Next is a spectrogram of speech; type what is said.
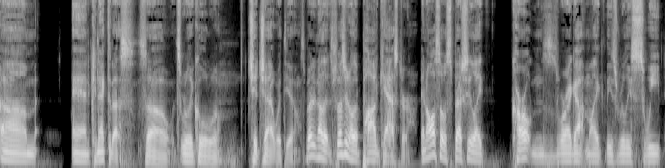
um, and connected us. So it's really cool to chit chat with you, especially another, especially another podcaster, and also especially like Carlton's is where I got like these really sweet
